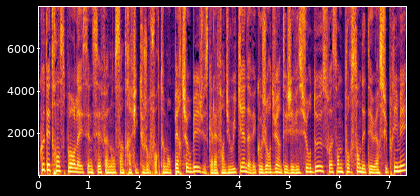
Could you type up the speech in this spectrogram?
Côté transport, la SNCF annonce un trafic toujours fortement perturbé jusqu'à la fin du week-end avec aujourd'hui un TGV sur deux, 60% des TER supprimés.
